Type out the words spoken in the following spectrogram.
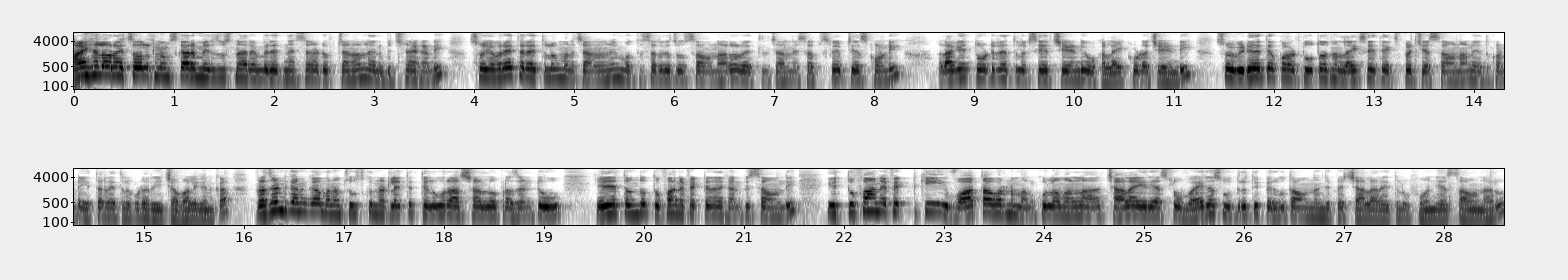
హాయ్ హలో రైతులకు నమస్కారం. మీరు చూస్తున్నారు మీరు నేషన్ యూట్యూబ్ ఛానల్. నేను బిచ్చినాయక్ అండి సో ఎవరైతే రైతులు మన ఛానల్ని మొదటిసారిగా చూస్తూ ఉన్నారో రైతుల ఛానల్ని సబ్స్క్రైబ్ చేసుకోండి. అలాగే తోటి రైతులకు షేర్ చేయండి ఒక లైక్ కూడా చేయండి. సో వీడియో అయితే ఒక టూ థౌసండ్ లైక్స్ అయితే ఎక్స్పెక్ట్ చేస్తా ఉన్నాను. ఎందుకంటే ఇతర రైతులు కూడా రీచ్ అవ్వాలి కనుక ప్రజెంట్ కనుక మనం చూసుకున్నట్లయితే తెలుగు రాష్ట్రాల్లో ప్రజెంట్ ఏదైతే ఉందో తుఫాన్ ఎఫెక్ట్ అనేది కనిపిస్తూ ఉంది. ఈ తుఫాన్ ఎఫెక్ట్కి వాతావరణం అనుకూలం వలన చాలా ఏరియాస్లో వైరస్ ఉధృతి పెరుగుతూ ఉందని చెప్పేసి చాలా రైతులు ఫోన్ చేస్తూ ఉన్నారు.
